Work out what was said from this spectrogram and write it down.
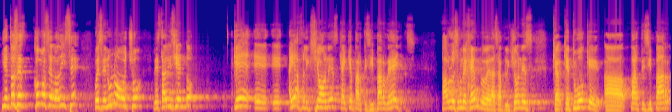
Y entonces, ¿cómo se lo dice? Pues en 1.8 le está diciendo que eh, eh, hay aflicciones que hay que participar de ellas. Pablo es un ejemplo de las aflicciones que, tuvo que ah, participar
